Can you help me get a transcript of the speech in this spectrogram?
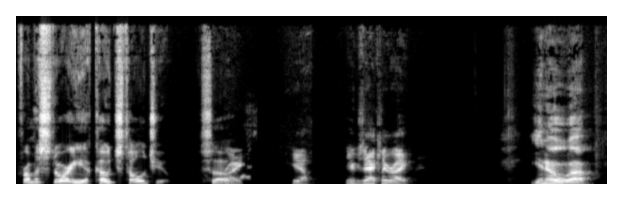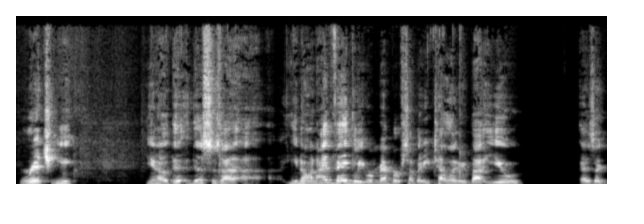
from a story a coach told you. So right. Yeah you're exactly right. You know uh, rich you you know th- this is a, you know and i vaguely remember somebody telling me about you as a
